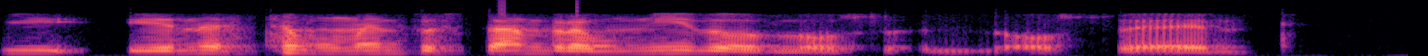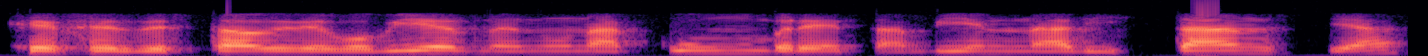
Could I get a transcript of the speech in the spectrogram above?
Y, en este momento están reunidos los, los eh, jefes de Estado y de Gobierno en una cumbre también a distancia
